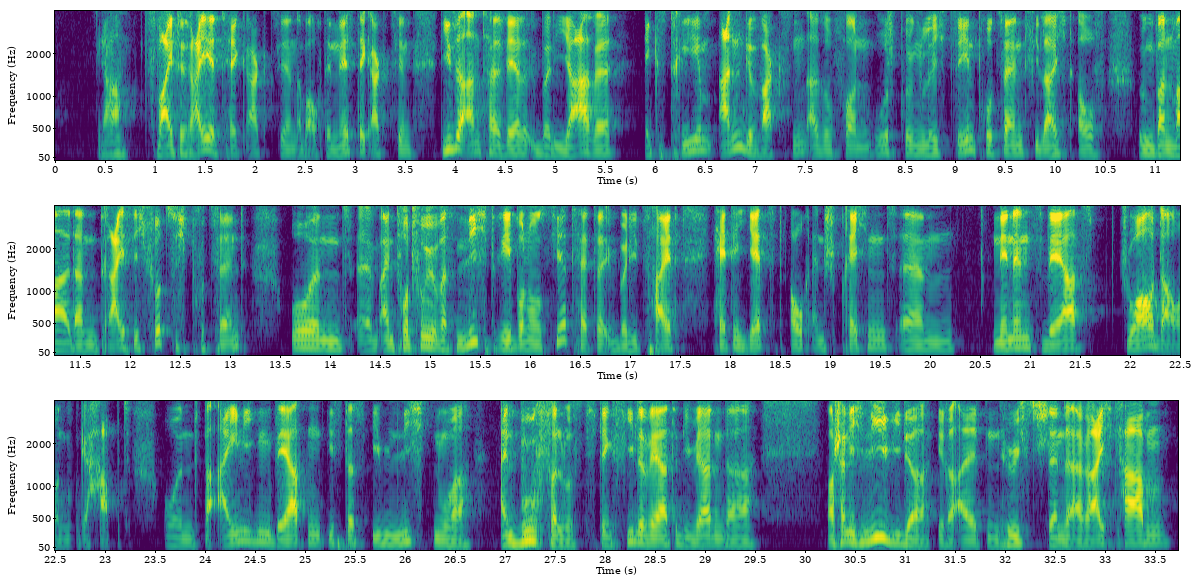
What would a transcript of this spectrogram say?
ja, zweite Reihe Tech-Aktien, aber auch der Nasdaq-Aktien. Dieser Anteil wäre über die Jahre extrem angewachsen, also von ursprünglich 10 Prozent vielleicht auf irgendwann mal dann 30, 40 Prozent. Und ähm, ein Portfolio, was nicht rebalanciert hätte über die Zeit, hätte jetzt auch entsprechend ähm, nennenswert Drawdown gehabt. Und bei einigen Werten ist das eben nicht nur ein Buchverlust. Ich denke, viele Werte, die werden da wahrscheinlich nie wieder ihre alten Höchststände erreicht haben.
